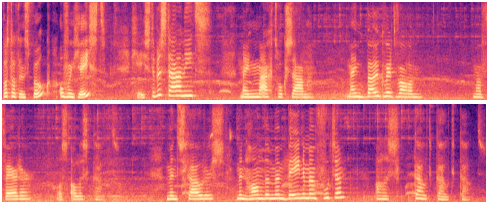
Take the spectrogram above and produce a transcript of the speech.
Was dat een spook of een geest? Geesten bestaan niet. Mijn maag trok samen. Mijn buik werd warm. Maar verder was alles koud. Mijn schouders, mijn handen, mijn benen, mijn voeten. Alles koud, koud, koud.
